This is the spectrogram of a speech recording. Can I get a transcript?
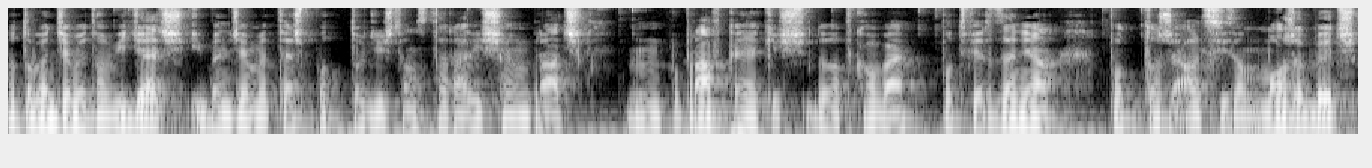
no to będziemy to widzieć i będziemy też pod to gdzieś tam starali się brać poprawkę, jakieś dodatkowe potwierdzenia pod to, że alt season może być.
